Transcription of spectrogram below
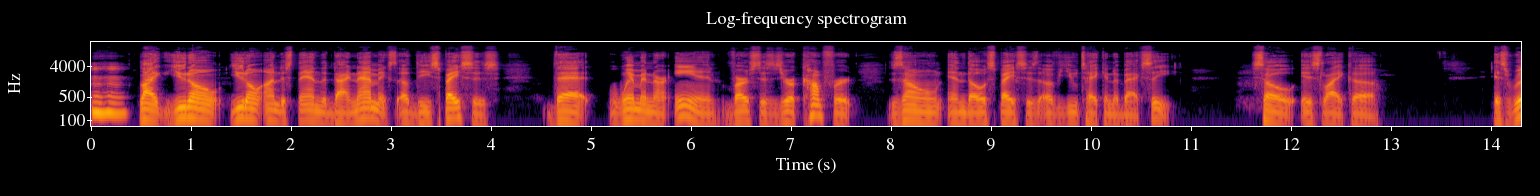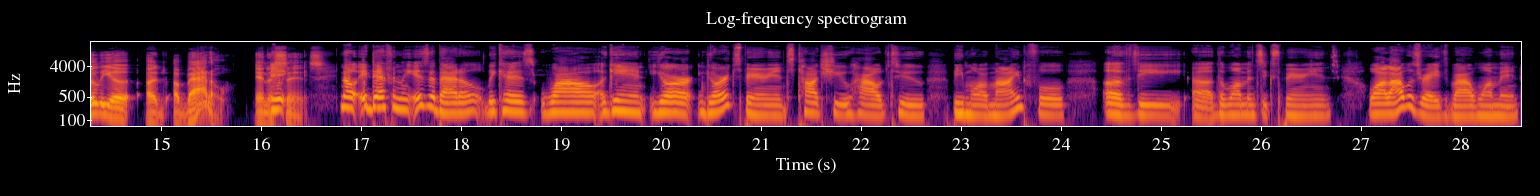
Mm-hmm. like you don't you don't understand the dynamics of these spaces that women are in versus your comfort zone in those spaces of you taking the back seat. So it's like uh it's really a a, a battle in a It- sense No, it definitely is a battle because while again your your experience taught you how to be more mindful of the uh the woman's experience, while I was raised by a woman,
